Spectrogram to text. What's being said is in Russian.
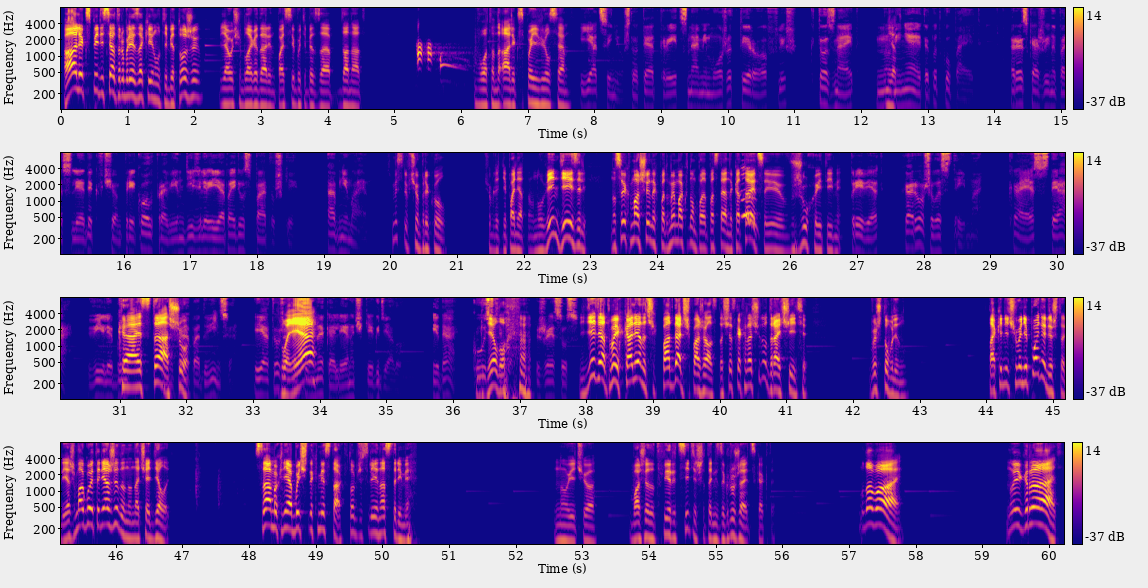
Алекс 50 рублей закинул тебе тоже. Я очень благодарен. Спасибо тебе за донат. Вот он, Алекс, появился. Я ценю, что ты открыт с нами, может, ты рофлишь, кто знает, но Нет. меня это подкупает. Расскажи напоследок, в чем прикол про Вин Дизеля, и я пойду с патушки. Обнимаю. В смысле, в чем прикол? Че, блядь, непонятно. Ну, Вин Дизель на своих машинах под моим окном по- постоянно катается и вжухает ими. Привет, хорошего стрима. КСТА, Вилли Бу- КСТА, шо? подвинься. Я тоже Твоя? на коленочке к делу. И да, К делу. Жесус. Идите от моих коленочек подальше, пожалуйста. Сейчас как начну дрочить. Вы что, блин? Так и ничего не поняли, что ли? Я же могу это неожиданно начать делать. В самых необычных местах, в том числе и на стриме. Ну и чё? Ваш этот флирт сити что-то не загружается как-то. Ну давай. Ну играть.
